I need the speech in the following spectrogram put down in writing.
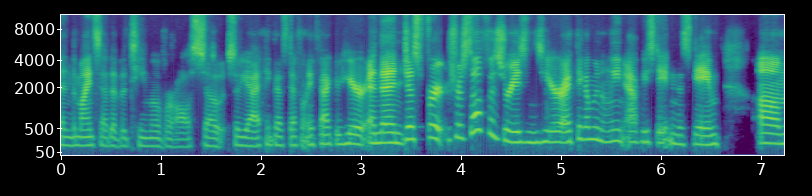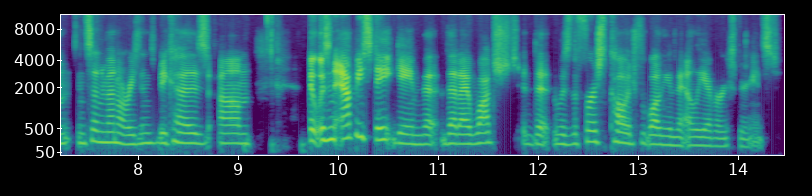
and the mindset of a team overall. So so yeah, I think that's definitely a factor here. And then just for for selfish reasons here, I think I'm going to lean Appy State in this game, um, and sentimental reasons because um. It was an Appy State game that that I watched. That was the first college football game that Ellie ever experienced.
